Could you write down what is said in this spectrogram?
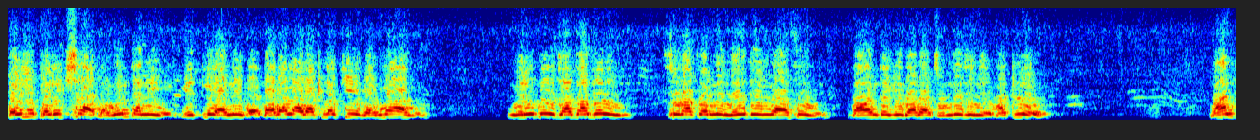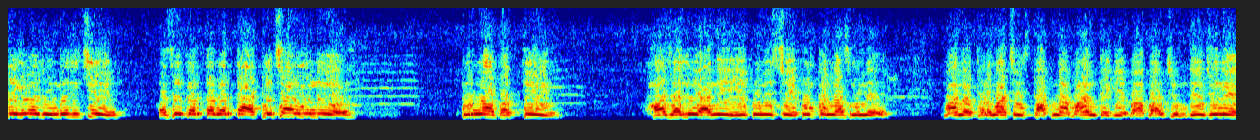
पहिली परीक्षा भगवंतानी घेतली. आणि बाबाला वाटलं की भगवान मेरे को ज्यादा दिन सेवा करणे नाही देंगे असे महानतेगी बाबा जिंदेजीने म्हटले. महानतेगी बाबा जिंदेजीची असे करता करता अठ्ठेचाळ म्हणजे पूर्ण भक्ती हा झाली. आणि एकोणीसशे एकोणपन्नासमध्ये मानव धर्माची स्थापना महान तेगे बाबा जुमदेवजीने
